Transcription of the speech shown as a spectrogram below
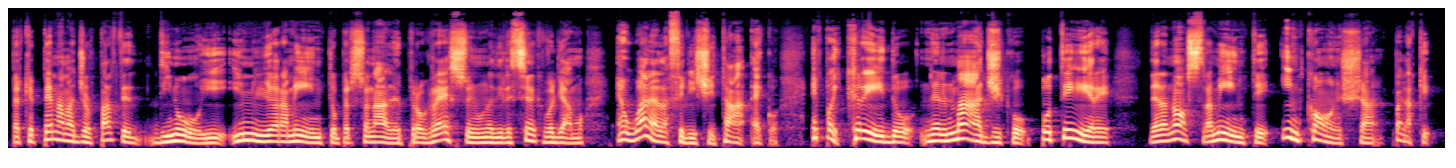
perché per la maggior parte di noi il miglioramento personale, il progresso in una direzione che vogliamo è uguale alla felicità, ecco. E poi credo nel magico potere della nostra mente inconscia, quella che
